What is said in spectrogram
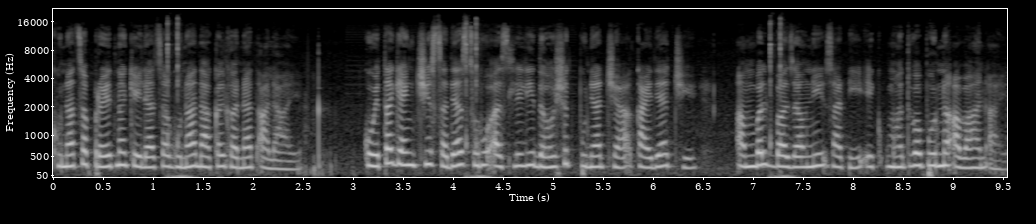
खुनाचा प्रयत्न केल्याचा गुन्हा दाखल करण्यात आला आहे. कोयता गँगची सध्या सुरू असलेली दहशत पुण्याच्या कायद्याची अंमलबजावणीसाठी एक महत्त्वपूर्ण आवाहन आहे.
